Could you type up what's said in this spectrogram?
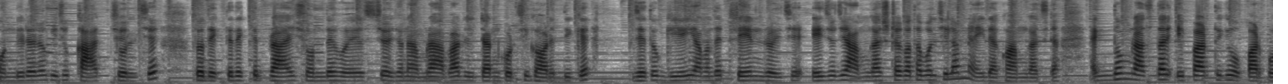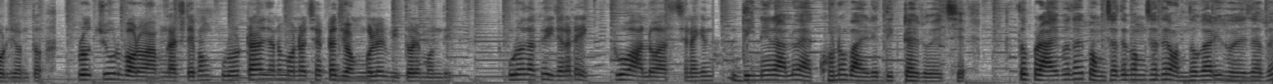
মন্দিরেরও কিছু কাজ চলছে, তো দেখতে দেখতে প্রায় সন্ধে হয়ে এসছে, ওই জন্য আমরা আবার রিটার্ন করছি ঘরের দিকে। যেহেতু গিয়েই আমাদের ট্রেন রয়েছে। এই যে আম গাছটার কথা বলছিলাম না, এই দেখো আম গাছটা। একদম রাস্তার এপার থেকে ওপার পর্যন্ত। প্রচুর বড় আম গাছটা এবং পুরোটা যেন মনে হচ্ছে একটা জঙ্গলের ভিতরে মন্দির। পুরো দেখো, এই জায়গাটা একটুও আলো আসছে না, কিন্তু দিনের আলো এখনও বাইরের দিকটায় রয়েছে। তো প্রায় বোধহয় পৌঁছাতে পৌঁছাতে অন্ধকারই হয়ে যাবে।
